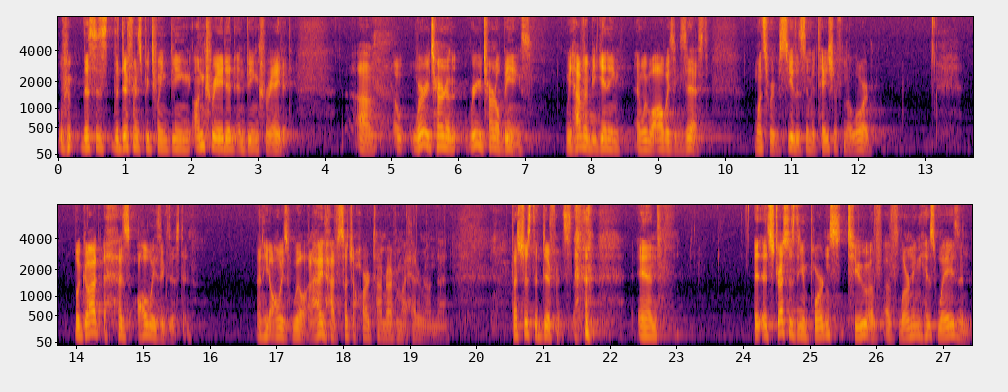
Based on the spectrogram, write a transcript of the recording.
This is the difference between being uncreated and being created. Uh, we're, eternal, we're eternal beings. We have a beginning and we will always exist once we receive this invitation from the Lord. But God has always existed, and He always will. And I have such a hard time wrapping my head around that. That's just the difference. and it, it, stresses the importance, too, of, of learning his ways and,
